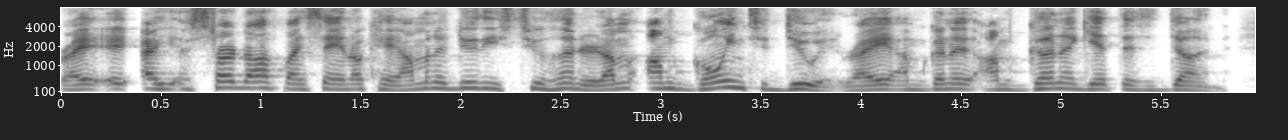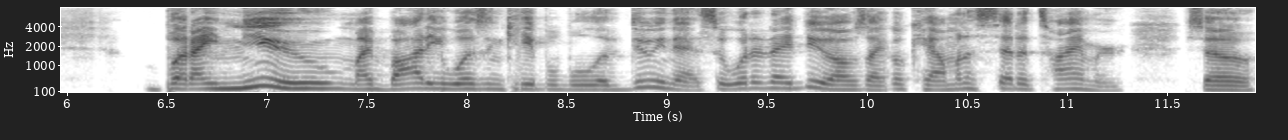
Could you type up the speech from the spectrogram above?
right i I started off by saying okay i'm going to do these 200 i'm i'm going to do it right i'm going to i'm going to get this done but I knew my body wasn't capable of doing that. So what did I do? I was like, okay, I'm gonna set a timer. So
